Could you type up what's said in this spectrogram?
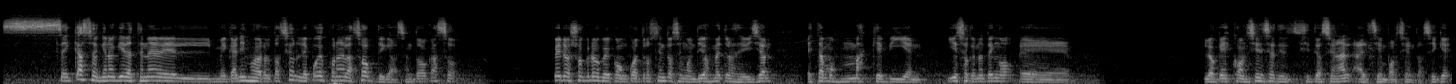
Si caso de que no quieras tener el mecanismo de rotación, le puedes poner las ópticas, en todo caso. Pero yo creo que con 452 metros de visión estamos más que bien. Y eso que no tengo eh, lo que es conciencia situacional al 100%. Así que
